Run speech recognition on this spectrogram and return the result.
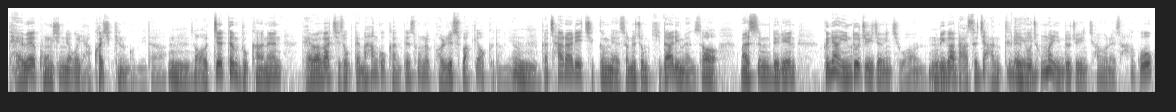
대외 공신력을 약화시키는 겁니다. 음. 그래서 어쨌든 북한은 대화가 지속되면 한국한테 손을 벌릴 수밖에 없거든요. 음. 그러니까 차라리 지금에서는 좀 기다리면서 말씀드린 그냥 인도주의적인 지원 음. 우리가 나서지 않더라도 네. 정말 인도주의 차원에서 하고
